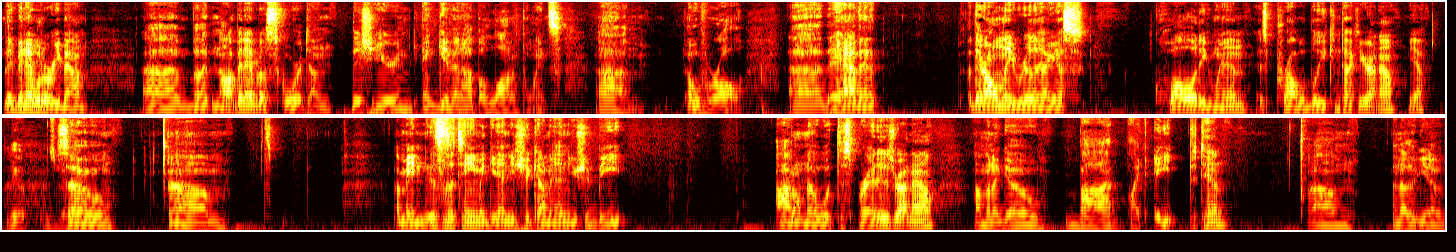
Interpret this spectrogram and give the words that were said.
they've been able to rebound, uh, but not been able to score a ton this year and, and given up a lot of points um, overall. Uh, they haven't. Their only really, I guess, quality win is probably Kentucky right now. Yeah. Yep. So, um, I mean, this is a team again. You should come in. You should beat. I don't know what the spread is right now. I'm gonna go by like eight to ten. Um, another, you know,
